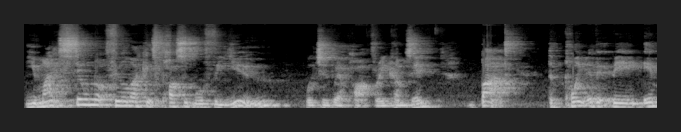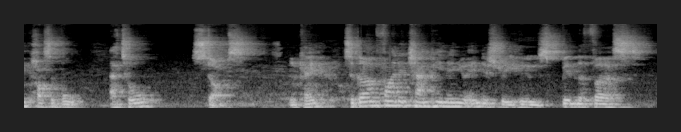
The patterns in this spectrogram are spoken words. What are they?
You might still not feel like it's possible for you, which is where part three comes in, but the point of it being impossible at all stops. Okay, so go and find a champion in your industry who's been the first,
